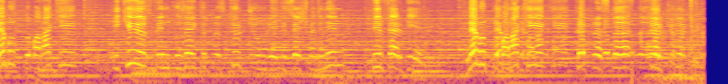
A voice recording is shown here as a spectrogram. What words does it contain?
Ne mutlu bana ki 200 bin Kuzey Kıbrıs Türk Cumhuriyeti seçmeninin bir ferdiyim. Ne mutlu bana ki Kıbrıslı Türk'üm.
